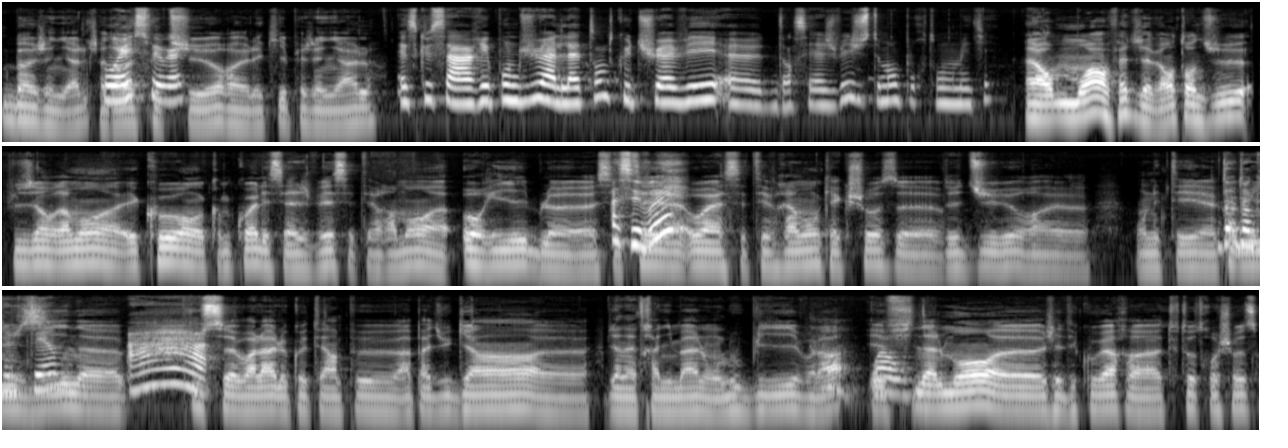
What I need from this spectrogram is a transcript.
Bah génial, j'adore la structure, euh, l'équipe est géniale. Est-ce que ça a répondu à l'attente que tu avais euh, d'un CHV justement pour ton métier? Alors moi en fait j'avais entendu plusieurs vraiment échos comme quoi les CHV c'était vraiment horrible. ah c'est vrai? Ouais c'était vraiment quelque chose de dur on était euh, comme une usine. Euh, ah. Plus euh, voilà, le côté un peu à pas du gain, bien-être animal, on l'oublie. Voilà. Et finalement, j'ai découvert tout autre chose.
